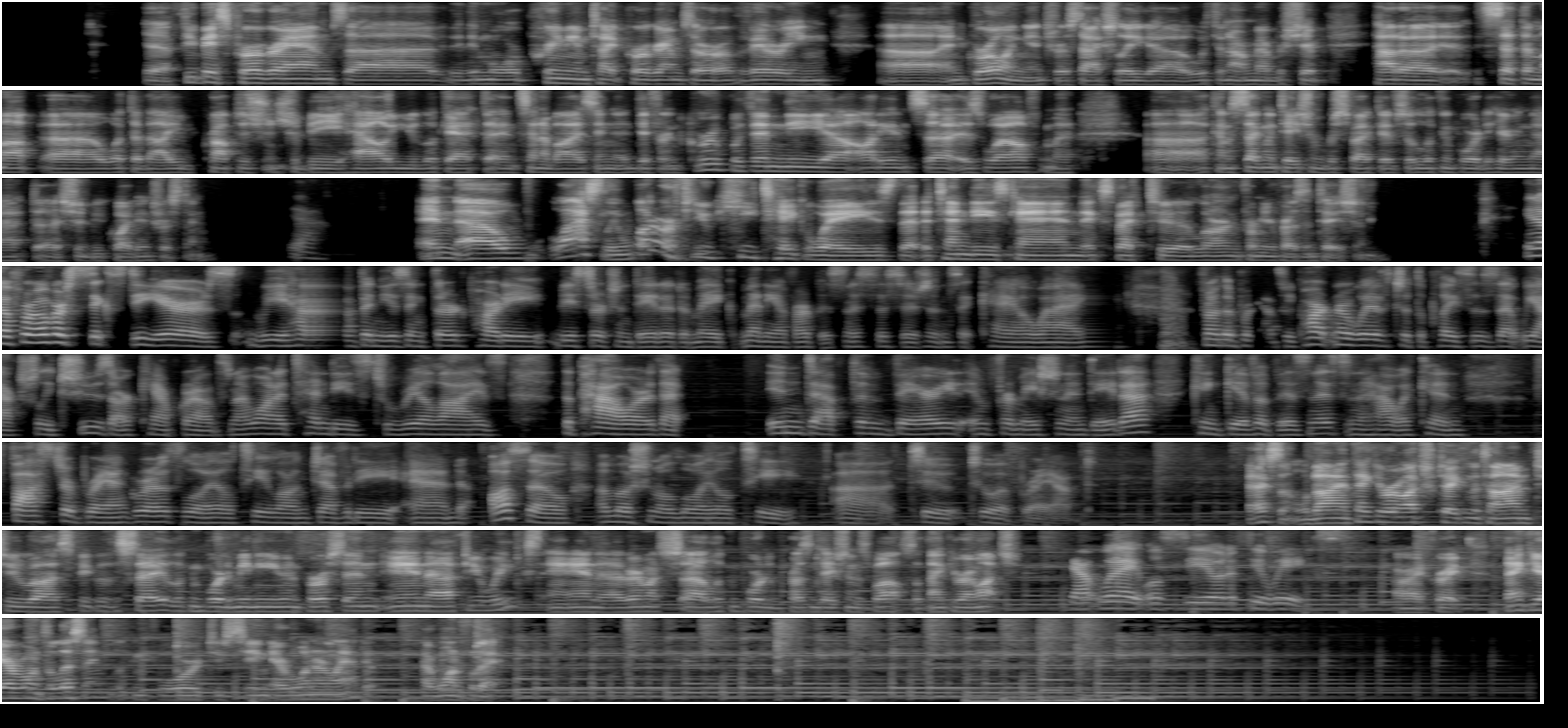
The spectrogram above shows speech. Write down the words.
Yeah, fee-based programs, uh, the more premium type programs are of varying uh, and growing interest actually uh, within our membership. How to set them up, uh, what the value proposition should be, how you look at incentivizing a different group within the uh, audience uh, as well from a Uh, kind of segmentation perspective. So looking forward to hearing that. Uh, should be quite interesting. Yeah. And uh, lastly, what are a few key takeaways that attendees can expect to learn from your presentation? You know, for over 60 years, we have been using third party research and data to make many of our business decisions at KOA, from the brands we partner with to the places that we actually choose our campgrounds. And I want attendees to realize the power that in depth and varied information and data can give a business and how it can foster brand growth, loyalty, longevity, and also emotional loyalty uh, to, to a brand. Excellent. Well, Diane, thank you very much for taking the time to uh, speak with us today. Looking forward to meeting you in person in a few weeks and uh, very much uh, looking forward to the presentation as well. So thank you very much. Can't wait. We'll see you in a few weeks. All right, great. Thank you everyone for listening. Looking forward to seeing everyone in Orlando. Have a wonderful day.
